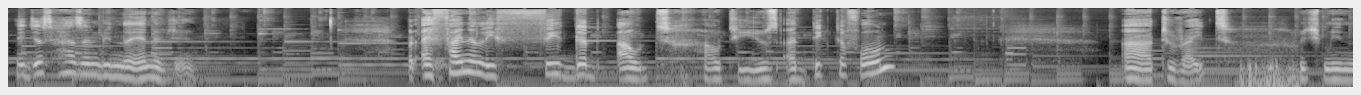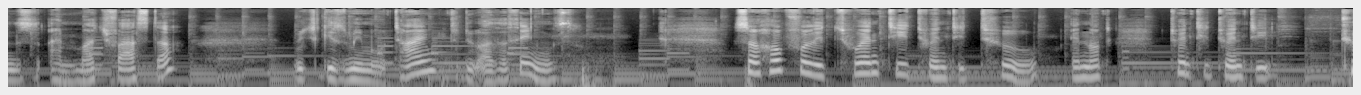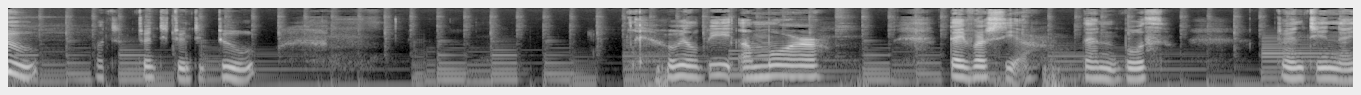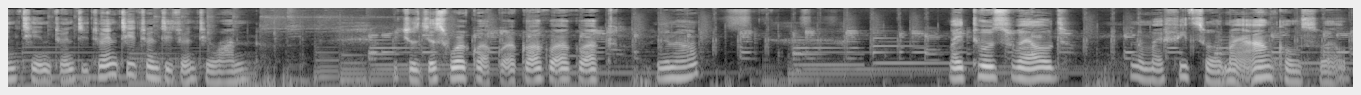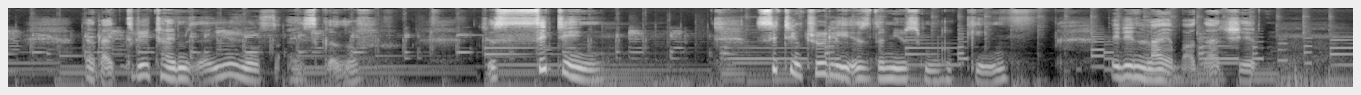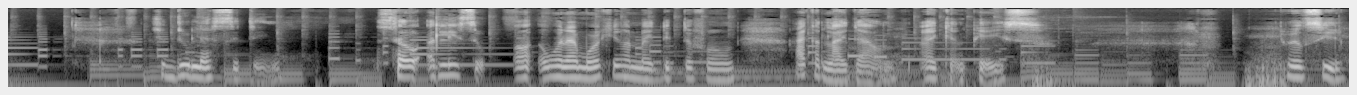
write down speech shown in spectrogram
there just hasn't been the energy. But I finally figured out how to use a dictaphone uh, to write, which means I'm much faster, which gives me more time to do other things. So hopefully 2022 and not 2022 but 2022 will be a more diverse year than both 2019, 2020, 2021, which was just work, work, work, work, work, work, you know. My toes swelled, you know, my feet swelled, my ankles swelled. They're like three times the usual size because of just sitting Sitting truly is the new smoking. They didn't lie about that shit. Should do less sitting. So at least uh, when I'm working on my dictaphone, I can lie down. I can pace. We'll see.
